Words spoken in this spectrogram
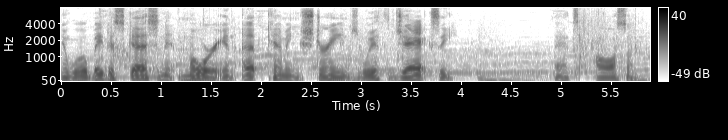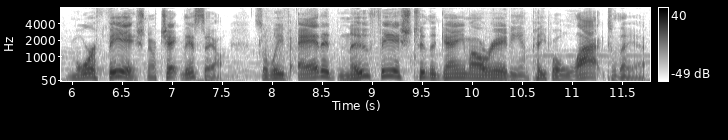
and we'll be discussing it more in upcoming streams with Jaxie. That's awesome. More fish. Now, check this out. So, we've added new fish to the game already, and people liked that.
